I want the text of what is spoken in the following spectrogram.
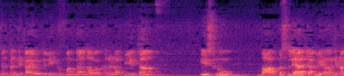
ਯਤਨ ਜਟਾਏ ਉਹਦੇ ਲਈ ਇੱਕ ਮੰਗਾਂ ਦਾ ਵਾ ਖਲੜਾ ਵੀ ਇਹ ਤਾਂ ਇਸ ਨੂੰ ਵਾਪਸ ਲਿਆ ਜਾਵੇ ਔਰ ਜਿਹੜਾ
